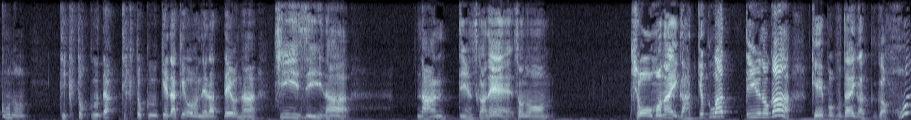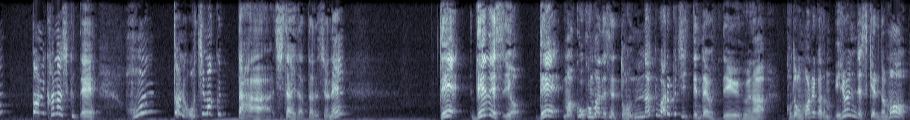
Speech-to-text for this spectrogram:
この TikTok だ、TikTok 受けだけを狙ったようなチーズーな、なんていうんですかね、その、しょうもない楽曲はっていうのが、K-POP 大学が本当に悲しくて、本当当に落ちまくった事態だったんですよね。で、でですよ。で、まあ、ここまでですね、どんだけ悪口言ってんだよっていう風なことを思われる方もいるんですけれども、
